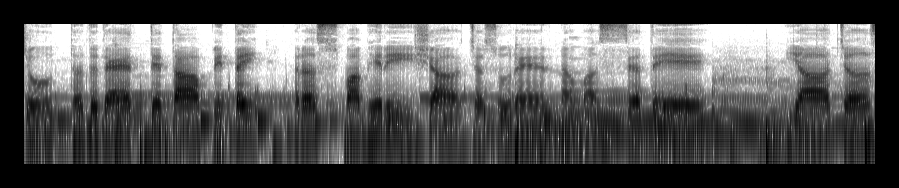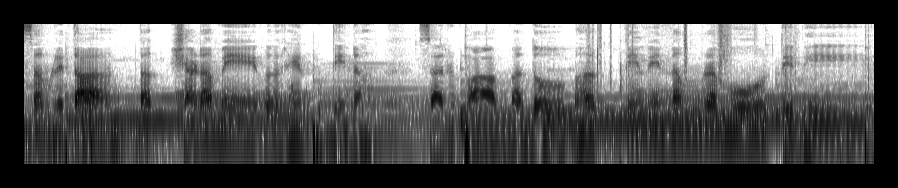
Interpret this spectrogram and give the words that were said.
चोद्धदैत्यतापितैरस्मभिरीशा च सुरैर्नमस्यते या च समृता तत्क्षणमेव हृन्ति सर्वापदो भक्तिविनम्रमूर्तिभिः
